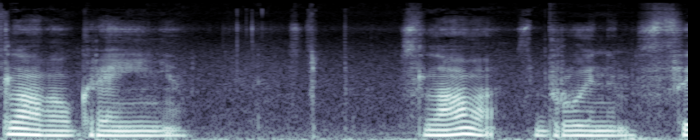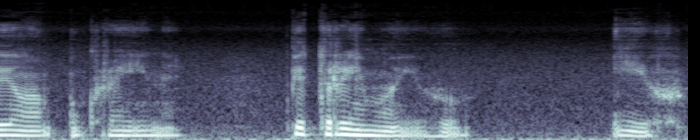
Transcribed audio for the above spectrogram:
Слава Україні! Слава Збройним силам України! Підтримую їх!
